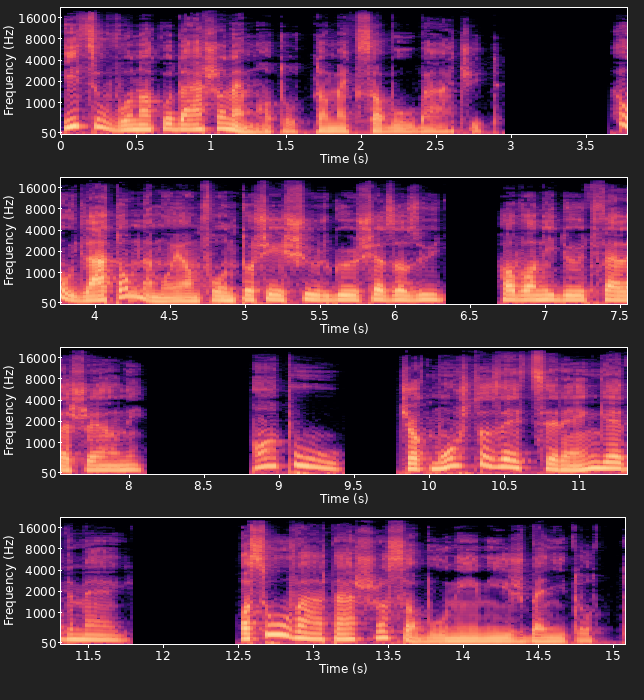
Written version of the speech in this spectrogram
Icu vonakodása nem hatotta meg Szabó bácsit. Úgy látom, nem olyan fontos és sürgős ez az ügy, ha van időt feleselni. Apu, csak most az egyszer engedd meg. A szóváltásra Szabó néni is benyitott.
